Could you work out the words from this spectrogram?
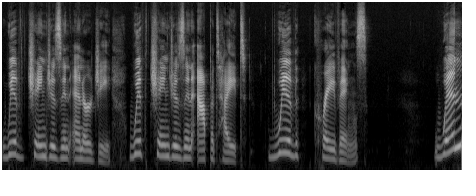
with changes in energy, with changes in appetite, with cravings. When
